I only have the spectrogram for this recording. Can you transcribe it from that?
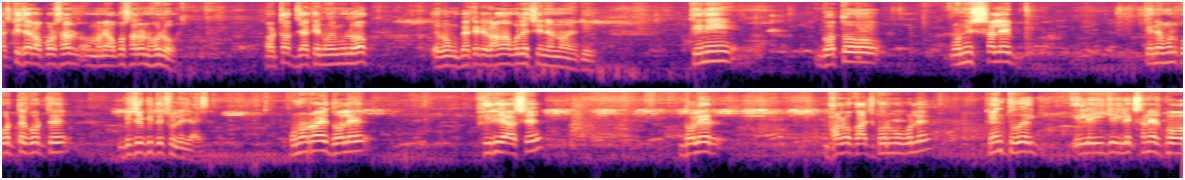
আজকে যার অপসারণ মানে অপসারণ হলো, অর্থাৎ যাকে নইমুল হক এবং ব্যাকেটে রাঙা বলে চেনেন অনেকেই তিনি গত উনিশ সালে তৃণমূল করতে করতে বিজেপিতে চলে যায়। পুনরায় দলে ফিরে আসে, দলের ভালো কাজ করব বলে। কিন্তু এই যে ইলেকশনের পর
